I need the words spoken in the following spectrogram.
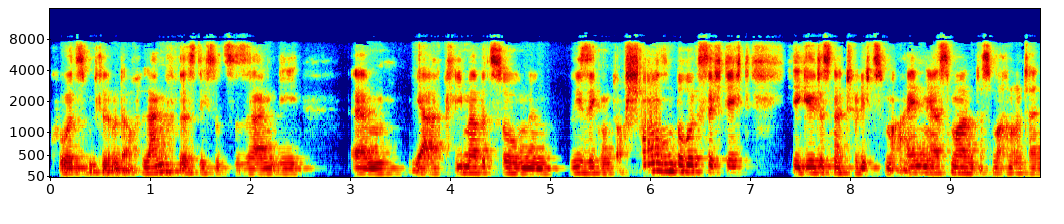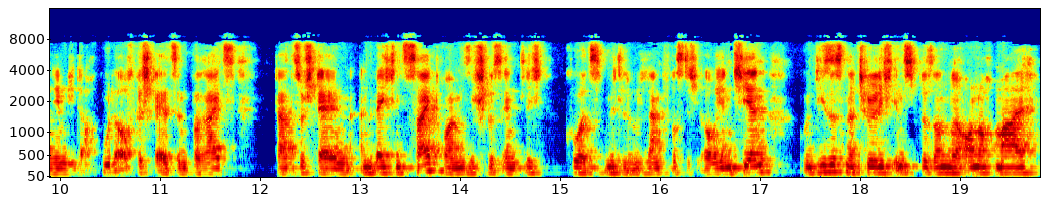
kurz-, mittel- und auch langfristig sozusagen die ähm, ja, klimabezogenen Risiken und auch Chancen berücksichtigt. Hier gilt es natürlich zum einen erstmal, und das machen Unternehmen, die da auch gut aufgestellt sind, bereits darzustellen, an welchen Zeiträumen sich schlussendlich kurz-, mittel- und langfristig orientieren und dieses natürlich insbesondere auch nochmal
